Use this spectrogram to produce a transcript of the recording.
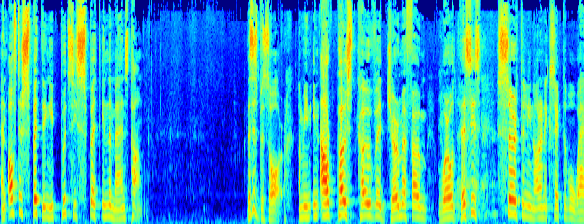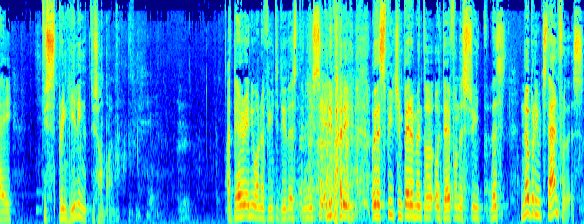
and after spitting, he puts his spit in the man's tongue. This is bizarre. I mean, in our post COVID germaphobe world, this is certainly not an acceptable way to bring healing to someone. I dare any one of you to do this when you see anybody with a speech impediment or, or deaf on the street. This, nobody would stand for this.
